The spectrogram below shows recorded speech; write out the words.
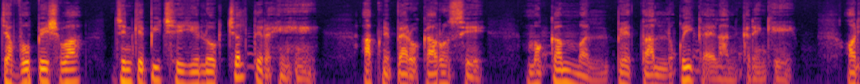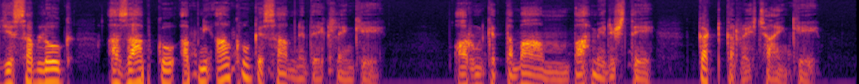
جب وہ پیشوا جن کے پیچھے یہ لوگ چلتے رہے ہیں، اپنے پیروکاروں سے مکمل بے تعلقی کا اعلان کریں گے اور یہ سب لوگ عذاب کو اپنی آنکھوں کے سامنے دیکھ لیں گے اور ان کے تمام باہمی رشتے کٹ کر رہ جائیں گے۔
